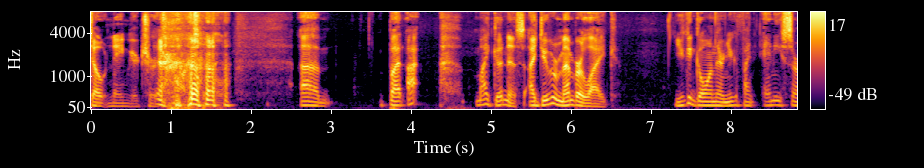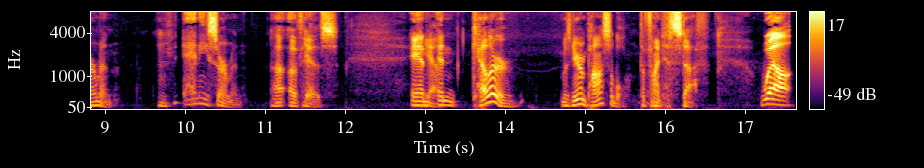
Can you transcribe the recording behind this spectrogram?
Don't name your church Mars Hill. But I, my goodness, I do remember like you could go on there and you could find any sermon, any sermon uh, of his, and Yeah. and Keller was near impossible to find his stuff. Well,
